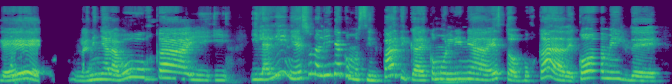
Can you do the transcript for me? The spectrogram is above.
que la niña la busca y, la línea es una línea como simpática, es como línea esto, buscada de cómic, de,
